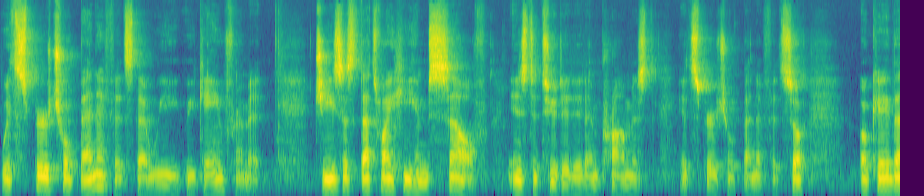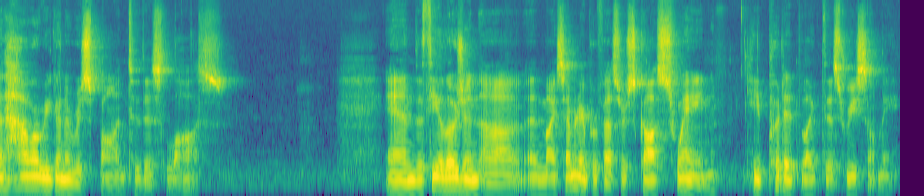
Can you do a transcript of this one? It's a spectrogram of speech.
with spiritual benefits that we, we gain from it. Jesus, that's why he himself instituted it and promised its spiritual benefits. So okay, then how are we going to respond to this loss? And the theologian uh, and my seminary professor, Scott Swain, he put it like this recently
